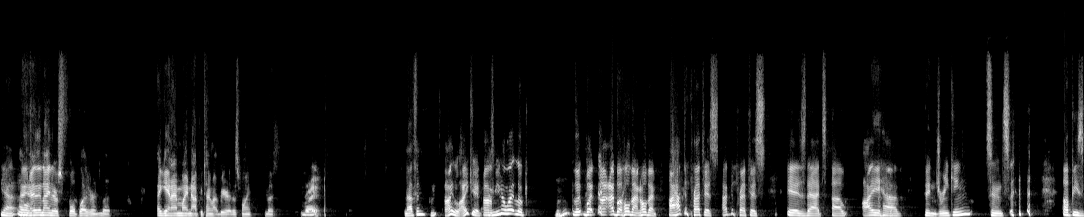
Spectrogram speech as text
Yeah. I, well, at a nine, there's full pleasure. But again, I might not be talking about beer at this point. But Right. nothing. I like it. Um, you know what? Look, Mm-hmm. Look, but I, I but hold on, hold on. I have to preface. I have to preface is that uh, I have been drinking since Uppy's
